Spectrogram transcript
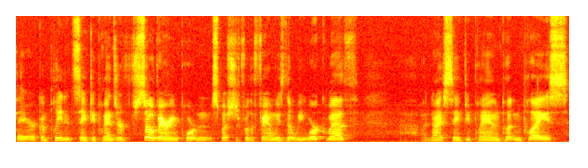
they are completed. Safety plans are so very important, especially for the families that we work with. Uh, a nice safety plan put in place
